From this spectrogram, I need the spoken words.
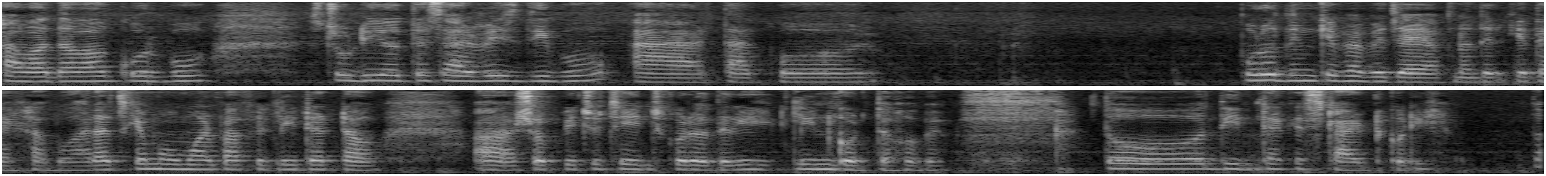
খাওয়া দাওয়া করব। স্টুডিওতে সার্ভিস দিব, আর তারপর পুরো দিন কীভাবে যায় আপনাদেরকে দেখাবো। আর আজকে মোমার পাফের লিটারটাও সব কিছু চেঞ্জ করে ওদেরকে ক্লিন করতে হবে। তো দিনটাকে স্টার্ট করি। তো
